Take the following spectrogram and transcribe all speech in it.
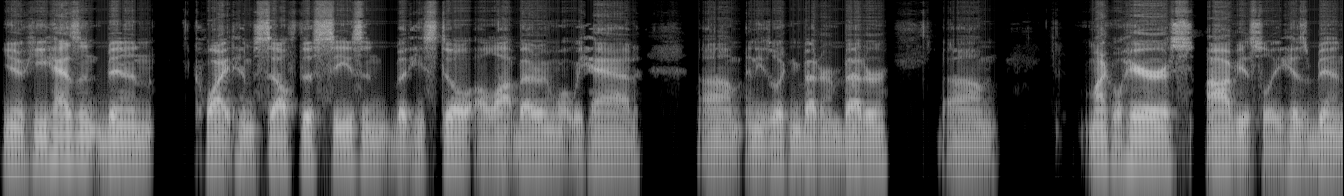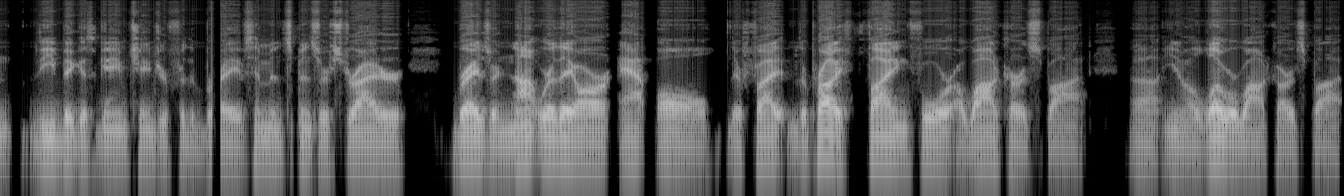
you know, he hasn't been quite himself this season, but he's still a lot better than what we had, um, and he's looking better and better. Um, Michael Harris obviously has been the biggest game changer for the Braves. Him and Spencer Strider, Braves are not where they are at all. They're fight. They're probably fighting for a wild card spot, uh, you know, a lower wild card spot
